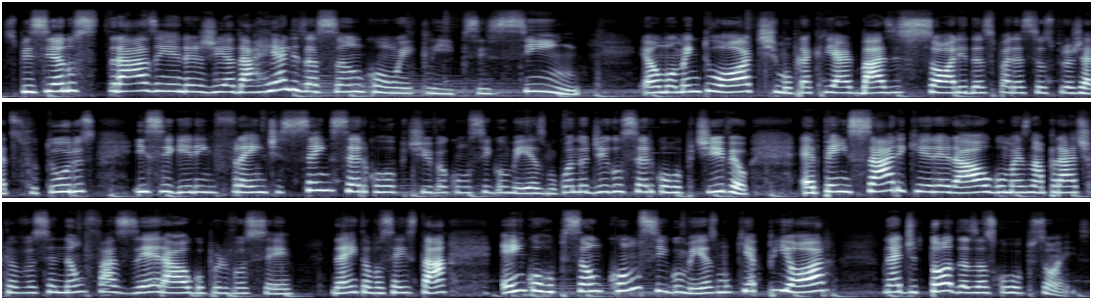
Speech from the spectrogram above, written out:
Os piscianos trazem a energia da realização com o eclipse. Sim, é um momento ótimo para criar bases sólidas para seus projetos futuros e seguir em frente sem ser corruptível consigo mesmo. Quando eu digo ser corruptível, é pensar e querer algo, mas na prática você não fazer algo por você. Né? Então você está em corrupção consigo mesmo, que é pior né, de todas as corrupções.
